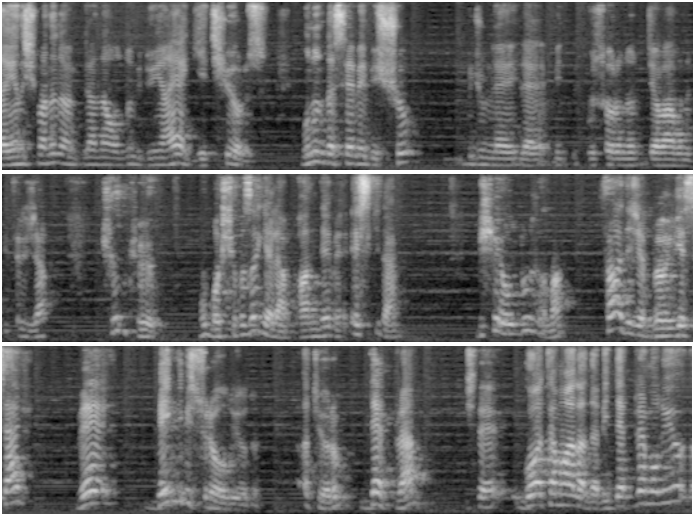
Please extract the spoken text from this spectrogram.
dayanışmanın ön plana olduğu bir dünyaya geçiyoruz. Bunun da sebebi şu, bu cümleyle bu sorunun cevabını bitireceğim. Çünkü bu başımıza gelen pandemi eskiden bir şey olduğu zaman sadece bölgesel ve belli bir süre oluyordu. Atıyorum deprem, işte Guatemala'da bir deprem oluyor,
